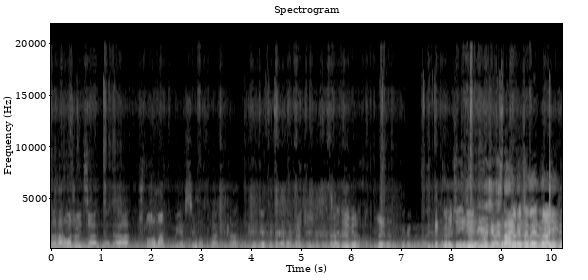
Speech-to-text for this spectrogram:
нагороджується а, штурман Владимир. Короче, іди. Короче, ви знаєте. Короче, ви знаєте.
